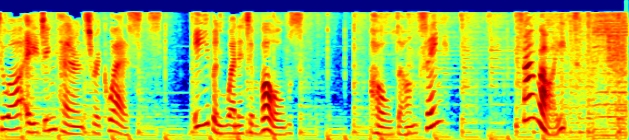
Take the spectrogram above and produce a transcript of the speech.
to our aging parents' requests, even when it involves pole dancing. Is that right?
